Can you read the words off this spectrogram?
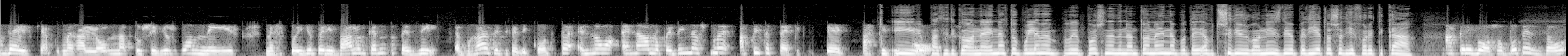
αδέλφια που μεγαλώνουν από τους ίδιους γονείς, μέσα στο ίδιο περιβάλλον και ένα παιδί βγάζει επιθετικότητα, ενώ ένα άλλο παιδί είναι, ας πούμε, απίστευτα ε, παθητικό. Ή παθητικό, ναι. Είναι αυτό που λέμε πώς είναι δυνατόν να είναι από, από τους ίδιους γονείς δύο παιδιά τόσο διαφορετικά. Ακριβώς. Οπότε εδώ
